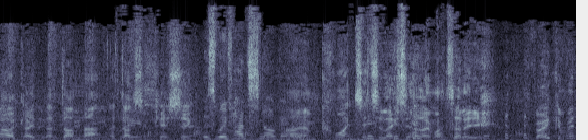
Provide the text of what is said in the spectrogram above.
Oh, okay, they've done that. They've done some kissing. As we've had snogging. I am quite titillated, I don't mind telling you. Very convincing.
